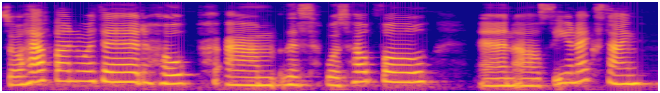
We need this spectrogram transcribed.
So have fun with it. Hope um, this was helpful, and I'll see you next time.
